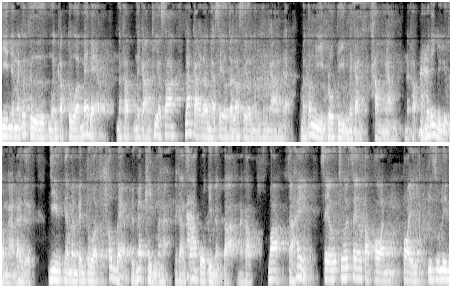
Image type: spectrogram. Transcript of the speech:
ยีนเนี่ยมันก็คือเหมือนกับตัวแม่แบบนะครับในการที่จะสร้างร่างกายเราเนี่ยเซลล์แต่ละเซลล์นำทำงานเนี่ยมันต้องมีโปรตีนในการทำงานนะครับมันไม่ได้อยู่ๆทำงานได้เลยยีนเนี่ยมันเป็นตัวต้นแบบหรือแม่พิมพ์นะฮะในการสร้างโปรตีนต่างๆนะครับ ว่าจะให้เซลล์เซลล์ตับอ่อนปล่อยอินซูลิน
